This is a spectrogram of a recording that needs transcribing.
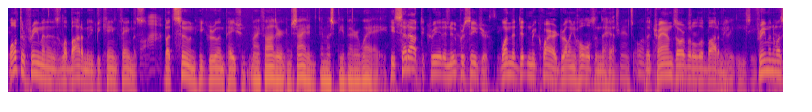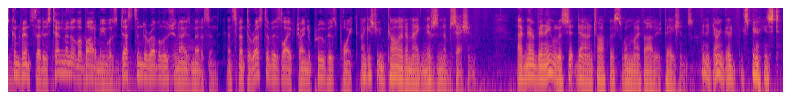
Walter Freeman and his lobotomy became famous, but soon he grew impatient. My father decided there must be a better way. He set out to create a new procedure, one that didn't require drilling holes in the head the transorbital lobotomy. Freeman was convinced that his 10 minute lobotomy was destined to revolutionize medicine and spent the rest of his life trying to prove his point. I guess you'd call it a magnificent obsession. I've never been able to sit down and talk with one of my father's patients. Been a darn good experience to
